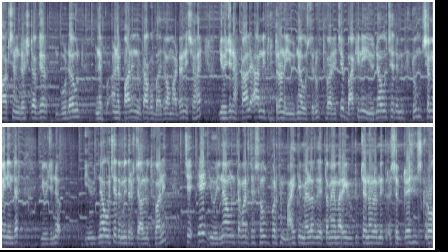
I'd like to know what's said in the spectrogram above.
પાક સંગ્રહ સ્ટ્રક્ચર ગોડાઉન અને અને પાણીનું ટાંકું બાંધવા માટેની સહાય યોજના. કાલે આ મિત્રો ત્રણ યોજનાઓ શરૂ થવાની છે. બાકીની યોજનાઓ છે તે મિત્રો ટૂંક સમયની અંદર યોજના, યોજનાઓ છે તે મિત્રો ચાલુ થવાની છે. એ યોજનાઓને તમારે જો સૌ પ્રથમ માહિતી મેળવવી તમે અમારી યુટ્યુબ ચેનલ મિત્રો સબસ્ક્રિપ્શન કરો.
